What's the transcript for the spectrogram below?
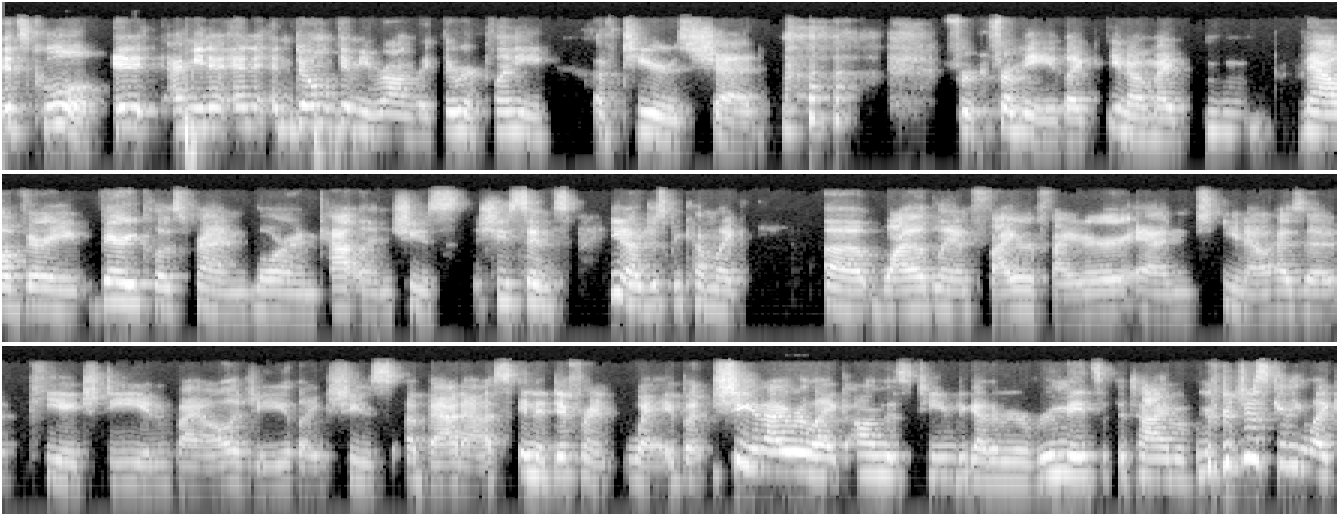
it's cool. It, I mean, and and don't get me wrong, like there were plenty of tears shed for for me like you know my now very very close friend lauren catlin she's she's since you know just become like a wildland firefighter and you know has a phd in biology like she's a badass in a different way. But she and i were like on this team together. We were roommates at the time and we were just getting like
